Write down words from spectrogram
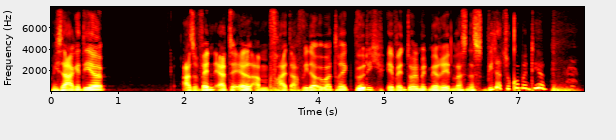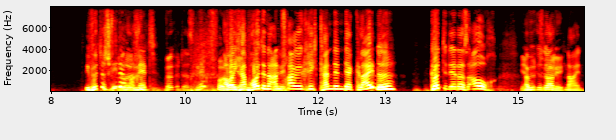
Und ich sage dir, also wenn RTL am Freitag wieder überträgt, würde ich eventuell mit mir reden lassen, das wieder zu kommentieren. Ich würde das wieder machen. nett. Das nett von Aber dir. ich habe heute eine Anfrage gekriegt, kann denn der Kleine, könnte der das auch? Ja, habe ich gesagt, nein.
